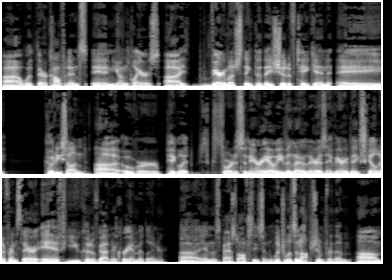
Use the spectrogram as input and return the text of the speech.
uh, with their confidence in young players. I very much think that they should have taken a Cody Sun uh, over Piglet sort of scenario, even though there is a very big skill difference there. If you could have gotten a Korean mid laner uh, in this past offseason, which was an option for them, um,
